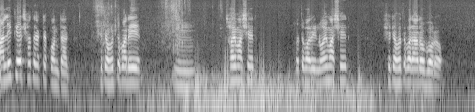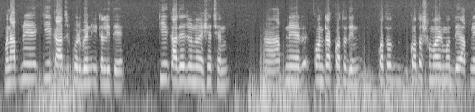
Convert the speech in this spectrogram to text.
মালিকের সাথে একটা কন্ট্যাক্ট সেটা হতে পারে ছয় মাসের, হতে পারে নয় মাসের সেটা হতে পারে আরও বড়। মানে আপনি কি কাজ করবেন ইটালিতে? কি কাজের জন্য এসেছেন? আপনার কন্ট্রাক্ট কতদিন? কত কত সময়ের মধ্যে আপনি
